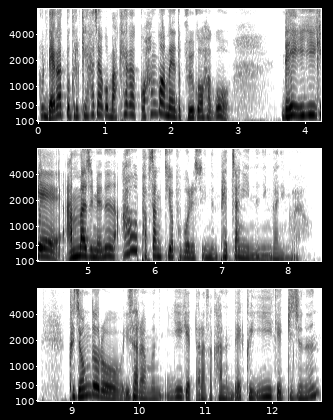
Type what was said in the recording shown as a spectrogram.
그리고 내가 또 그렇게 하자고 막 해갖고 한 검에도 불구하고 내 이익에 안 맞으면은 아우 밥상 뒤엎어 버릴 수 있는 배짱이 있는 인간인 거예요. 그 정도로 이 사람은 이익에 따라서 가는데 그 이익의 기준은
